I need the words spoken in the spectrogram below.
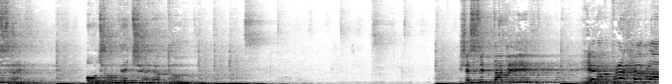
Se, o člověče na to, že jsi tady jenom pracha vlád.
